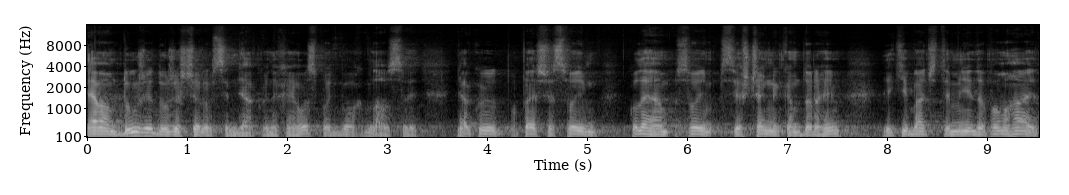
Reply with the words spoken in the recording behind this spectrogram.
Я вам дуже дуже щиро всім дякую. Нехай Господь Бог благословить. Дякую, по-перше, своїм колегам, своїм священникам дорогим, які, бачите, мені допомагають.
